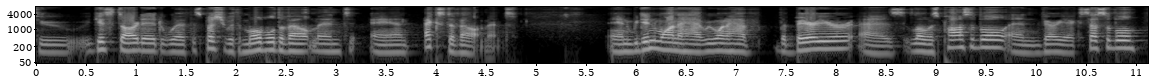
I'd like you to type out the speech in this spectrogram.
to get started with, especially with mobile development and haXe development. And we didn't want to have, we want to have the barrier as low as possible and very accessible.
